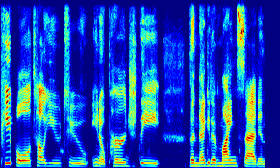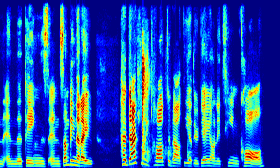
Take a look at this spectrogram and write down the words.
people tell you to, you know, purge the the negative mindset and and the things and something that I had actually talked about the other day on a team call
